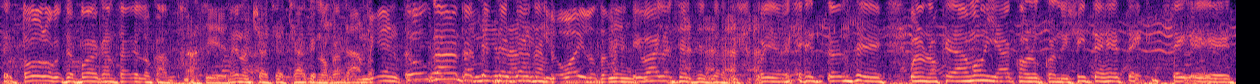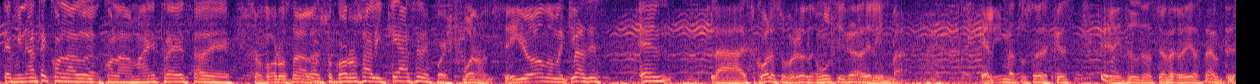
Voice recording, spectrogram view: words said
se- todo lo que se pueda cantar él lo canta. Así es. Menos cha cha cha que no canta. También, Tú cantas cha también, cha cha también, también. y lo bailo también. Y baila cha cha cha. Oye, entonces, bueno, nos quedamos ya con cuando hiciste este, te- eh, terminaste con la con la maestra esa de Socorro Sala. Socorro Sala y qué hace después. Bueno, siguió dándome clases en la Escuela Superior de Música de Limba. El Limba, tú sabes que es el Instituto Nacional de Bellas Artes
